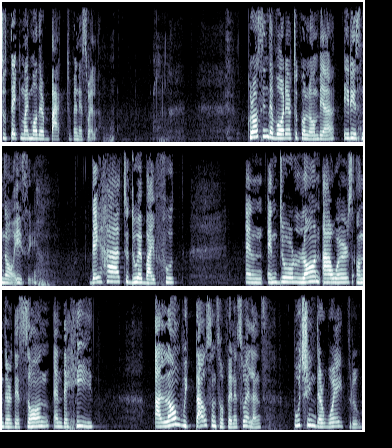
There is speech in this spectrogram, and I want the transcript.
to take my mother back to Venezuela. Crossing the border to Colombia, it is not easy. They had to do it by foot and endure long hours under the sun and the heat, along with thousands of Venezuelans pushing their way through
